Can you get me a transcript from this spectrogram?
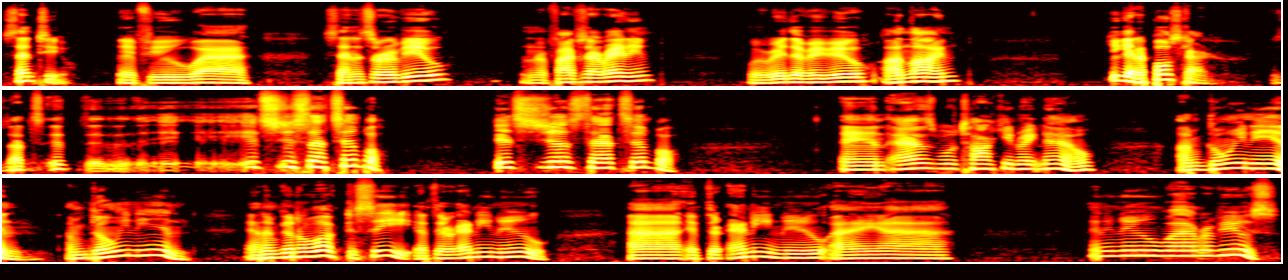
sent to you. If you uh, send us a review and a five star rating, we read the review online. You get a postcard. That's it, it. It's just that simple. It's just that simple. And as we're talking right now, I'm going in. I'm going in, and I'm going to look to see if there are any new, uh, if there are any new, I, uh, any new uh, reviews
